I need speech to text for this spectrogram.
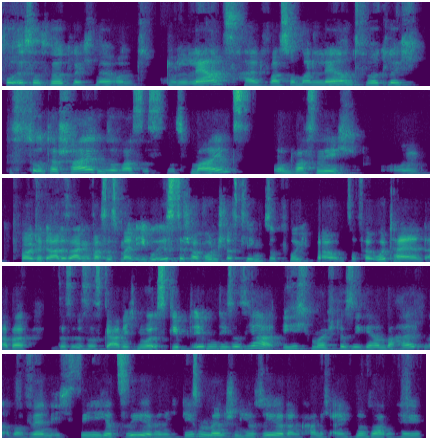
so ist es wirklich, ne? Und du lernst halt was und man lernt wirklich, das zu unterscheiden. So was ist, ist meins und was nicht. Und ich wollte gerade sagen, was ist mein egoistischer Wunsch? Das klingt so furchtbar und so verurteilend, aber das ist es gar nicht. Nur es gibt eben dieses Ja, ich möchte sie gern behalten, aber wenn ich sie jetzt sehe, wenn ich diesen Menschen hier sehe, dann kann ich eigentlich nur sagen, hey,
